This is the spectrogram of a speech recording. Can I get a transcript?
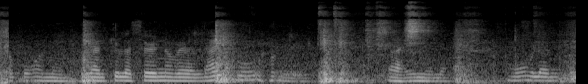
Ito po kami. Yan, kila Sir Noel. Hi po. Bahay nila. Umuulan po.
